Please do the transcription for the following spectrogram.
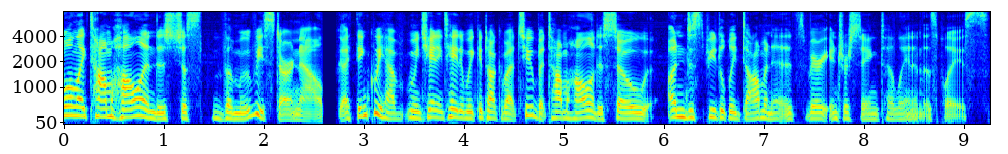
Well, like Tom Holland is just the movie star now. I think we have, I mean, Channing Tatum we could talk about too, but Tom Holland is so undisputably dominant. It's very interesting to land in this place.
